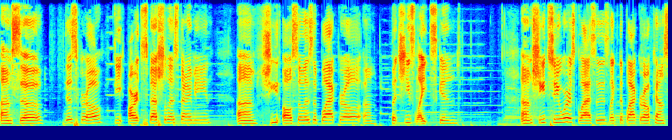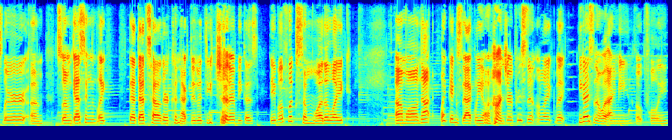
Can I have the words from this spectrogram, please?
Um, so this girl, the art specialist, I mean, um, she also is a black girl, um, but she's light skinned. Um, she too wears glasses like the black girl counselor. Um, so I'm guessing like that that's how they're connected with each other because they both look somewhat alike. Um, well, not like exactly a hundred percent alike, but you guys know what I mean, hopefully.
